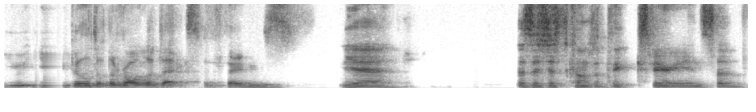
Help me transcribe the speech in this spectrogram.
you, you build up the Rolodex of things. Yeah, this it just comes with the experience of.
